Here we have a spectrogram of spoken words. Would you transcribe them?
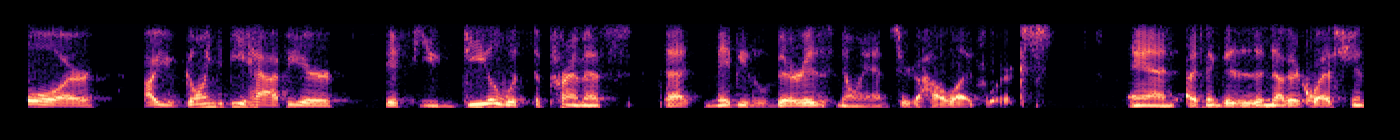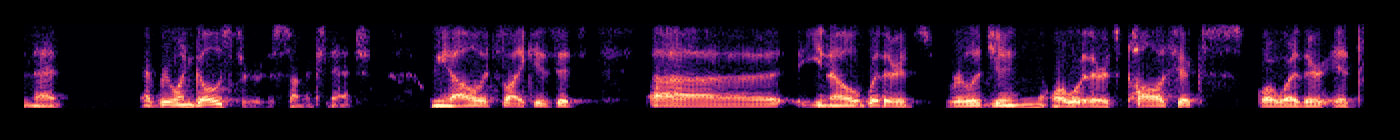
Or are you going to be happier if you deal with the premise that maybe there is no answer to how life works? And I think this is another question that everyone goes through to some extent. You know, it's like, is it uh, you know, whether it's religion or whether it's politics or whether it's,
